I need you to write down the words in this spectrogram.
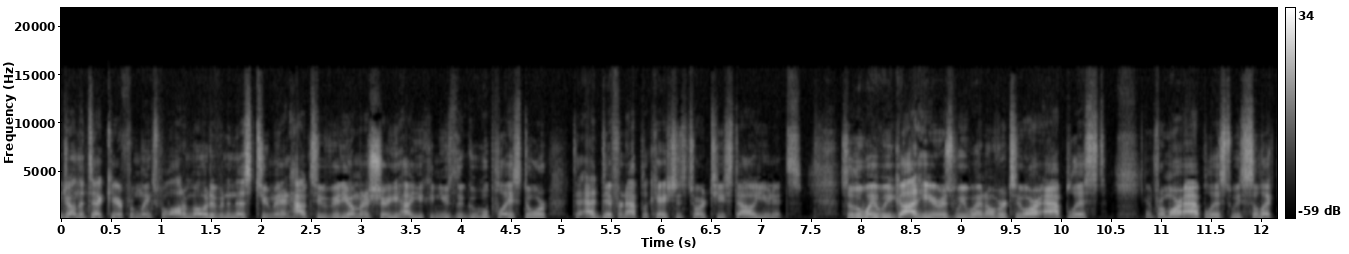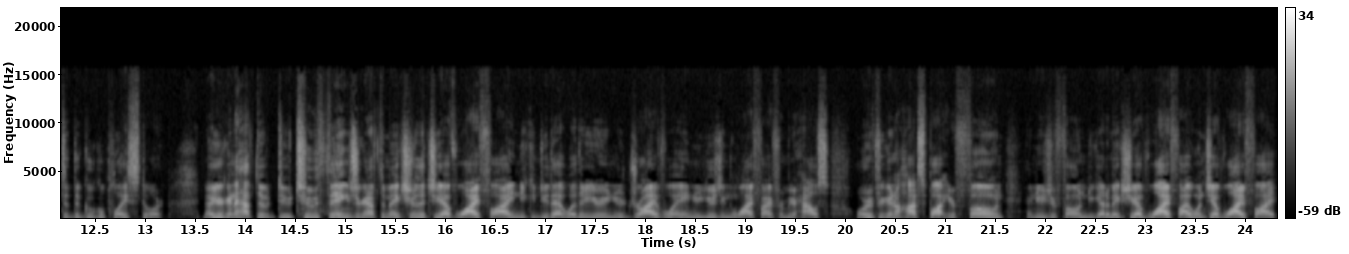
John the Tech here from LinksWell Automotive, and in this two-minute how-to video, I'm going to show you how you can use the Google Play Store to add different applications to our T-Style units. So the way we got here is we went over to our app list, and from our app list, we selected the Google Play Store. Now you're going to have to do two things. You're going to have to make sure that you have Wi-Fi, and you can do that whether you're in your driveway and you're using Wi-Fi from your house, or if you're going to hotspot your phone and use your phone. You got to make sure you have Wi-Fi. Once you have Wi-Fi,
